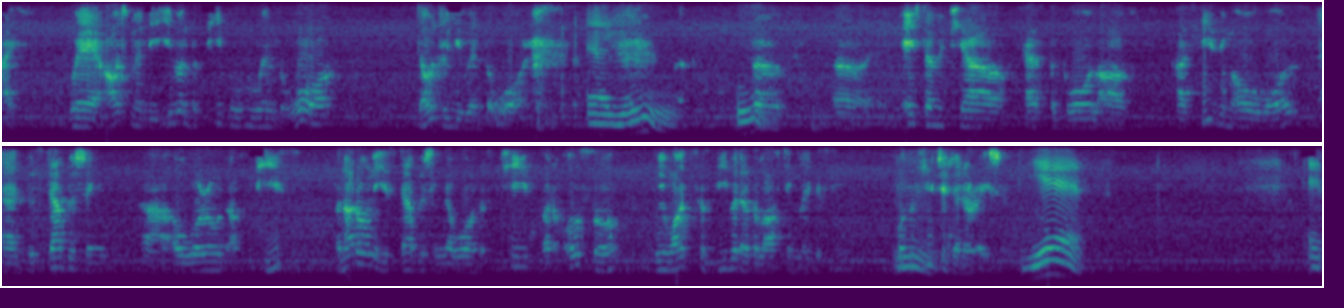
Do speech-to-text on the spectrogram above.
life where ultimately even the people who win the war don't really win the war. Uh, you. so uh, HWPL has the goal of uh, seizing all wars and establishing uh, a world of peace. But not only establishing the world of peace, but also we want to leave it as a lasting legacy for the Mm. future generation. Yes. And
